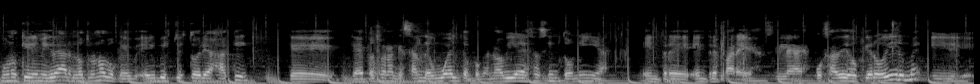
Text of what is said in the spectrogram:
uno quiere emigrar, el otro no, porque he, visto historias aquí que, hay personas que se han devuelto porque no había esa sintonía entre, entre parejas. Y la esposa dijo, quiero irme, y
